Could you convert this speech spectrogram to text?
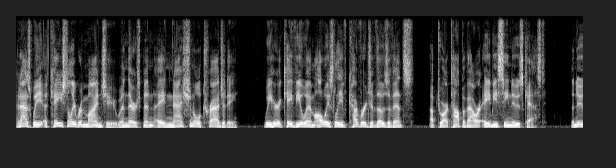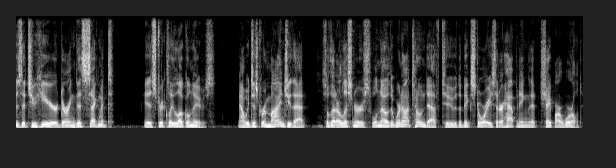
And as we occasionally remind you when there's been a national tragedy, we here at KVOM always leave coverage of those events up to our top of our ABC newscast. The news that you hear during this segment is strictly local news. Now, we just remind you that so that our listeners will know that we're not tone deaf to the big stories that are happening that shape our world.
